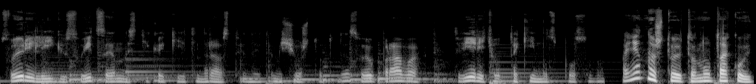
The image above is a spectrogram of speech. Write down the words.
свою религию, свои ценности какие-то нравственные, там еще что-то, да, свое право верить вот таким вот способом. Понятно, что это, ну, такой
